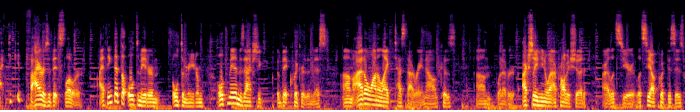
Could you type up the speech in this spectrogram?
I think it fires a bit slower. I think that the Ultimatum, Ultimatum, Ultimatum is actually a bit quicker than this. Um, I don't want to, like, test that right now, because, um, whatever. Actually, you know what, I probably should. Alright, let's see here. Let's see how quick this is.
